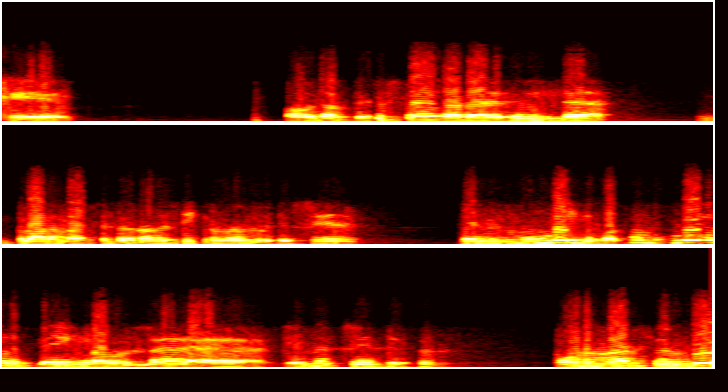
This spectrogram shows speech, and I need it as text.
ஓகே பெருசா வேற எதுவும் இல்ல. சிம்பிளான மேட்ச்ன்றதுனால சீக்கிரமா முடிஞ்சிச்சு தென் மும்பைக்கு பார்த்தா மும்பையோட பிளேயிங் லெவல்ல என்ன சேஞ்ச் இருக்குது போன மேட்ச்ல இருந்து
